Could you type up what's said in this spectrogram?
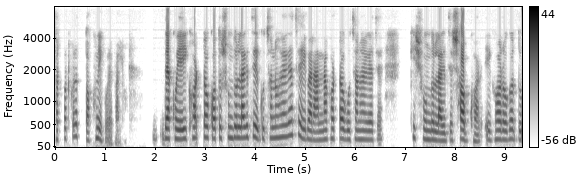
ঝটপট করে তখনই করে ফেলো। দেখো, এই ঘরটাও কত সুন্দর লাগছে, গোছানো হয়ে গেছে, এবার রান্নাঘরটাও গোছানো হয়ে গেছে। কি সুন্দর লাগছে, সব ঘর, এই ঘর, ও ঘর, দু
